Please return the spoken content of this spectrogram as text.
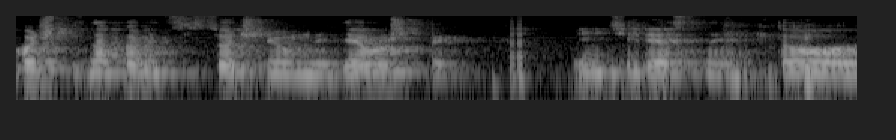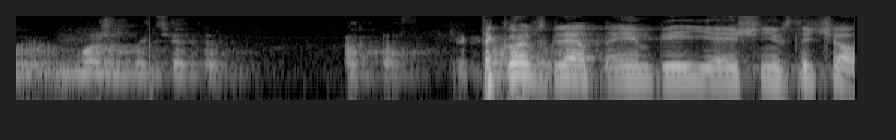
хочешь познакомиться с очень умной девушкой, интересной, то, может быть, это как раз прекрасно. Такой взгляд на MBA я еще не встречал.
